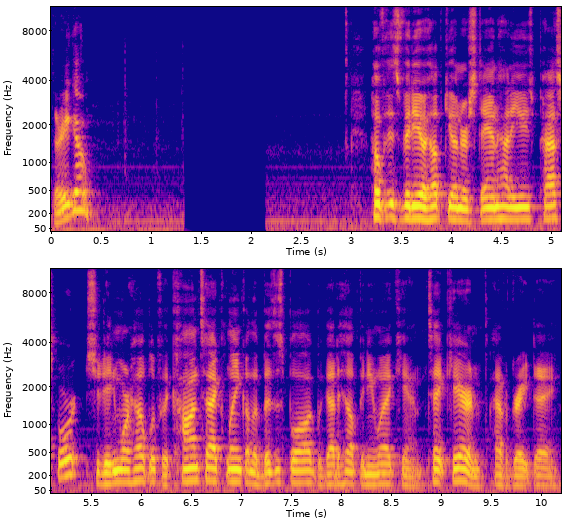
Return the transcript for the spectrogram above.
there you go. Hope this video helped you understand how to use Passport. Should you need more help, look for the contact link on the business blog. We got to help any way I can. Take care and have a great day.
